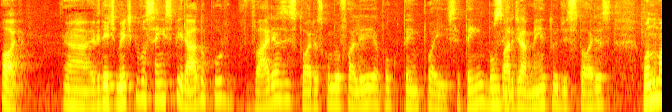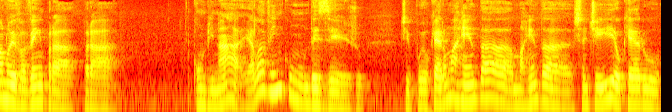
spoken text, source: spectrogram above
Olha, uh, evidentemente que você é inspirado por várias histórias, como eu falei há pouco tempo aí. Você tem bombardeamento Sim. de histórias. Quando uma noiva vem para combinar, ela vem com um desejo. Tipo, eu quero uma renda, uma renda chantilly, eu quero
